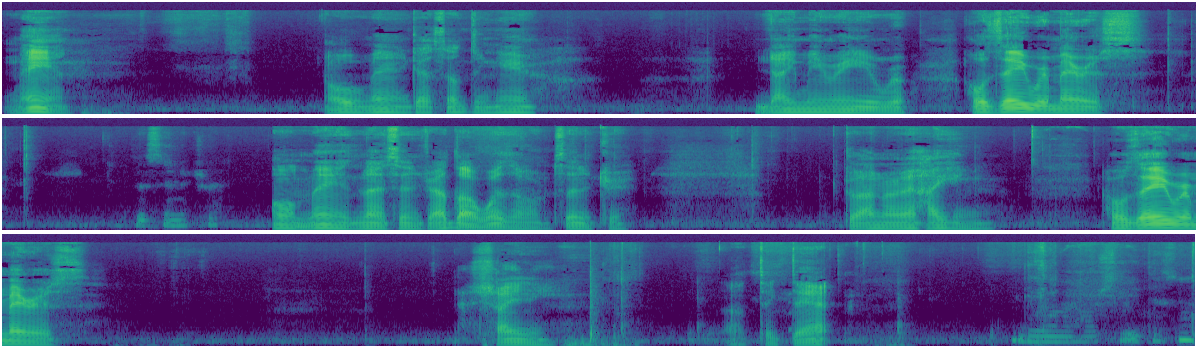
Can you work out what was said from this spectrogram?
Man. Oh man, got something here. Diamond ring. Jose Ramirez. The senator. Oh man, it's not signature. I thought it was um, on signature. So I know that hiking. Jose Ramirez. shiny. I'll take that. You want to this one?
